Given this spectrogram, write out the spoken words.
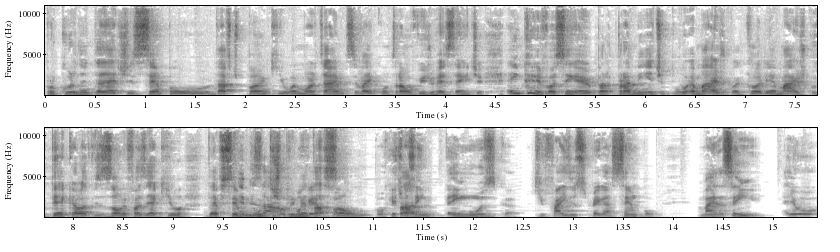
Procura na internet sample Daft Punk One More Time que você vai encontrar um vídeo recente. É incrível, assim, é, pra, pra mim é tipo, é mágico. Aquilo ali é mágico. Ter aquela visão e fazer aquilo deve ser É muita bizarro, experimentação. Porque, porque tipo assim, tem música que faz isso pegar sample, mas assim, eu,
